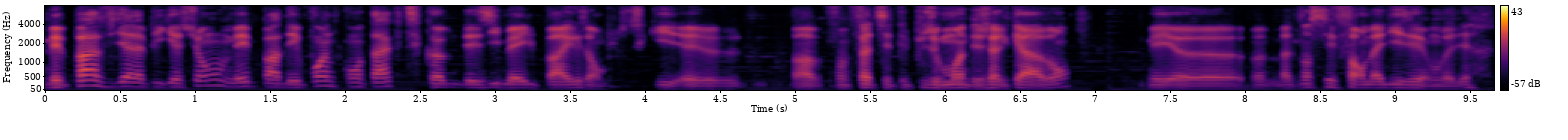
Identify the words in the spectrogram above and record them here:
mais pas via l'application, mais par des points de contact comme des emails par exemple. Ce qui, est, euh, bah, en fait, c'était plus ou moins déjà le cas avant, mais euh, ma- maintenant c'est formalisé, on va dire.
